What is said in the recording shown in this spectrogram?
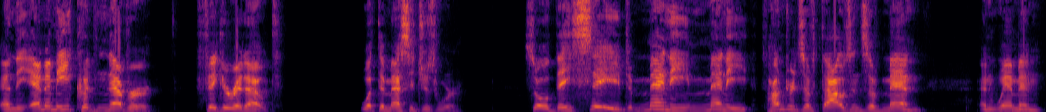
and the enemy could never figure it out what the messages were. So they saved many, many hundreds of thousands of men and women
